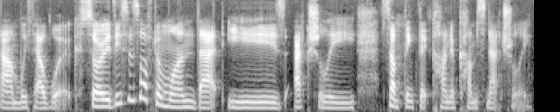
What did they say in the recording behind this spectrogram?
um, with our work. So, this is often one that is actually something that kind of comes naturally.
